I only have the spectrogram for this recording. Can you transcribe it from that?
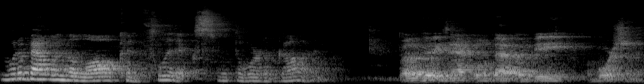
What about when the law conflicts with the word of God? Well, a good example of that would be abortion.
